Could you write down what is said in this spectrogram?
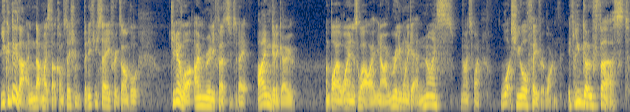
You can do that, and that might start a conversation. But if you say, for example, do you know what? I'm really thirsty today. I'm going to go and buy a wine as well. I, you know, I really want to get a nice, nice wine. What's your favourite wine? If you go first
